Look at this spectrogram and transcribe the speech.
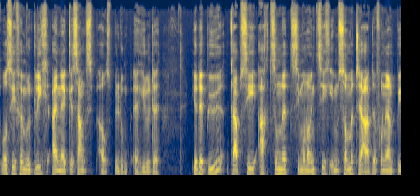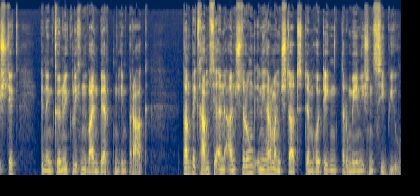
wo sie vermutlich eine Gesangsausbildung erhielte. Ihr Debüt gab sie 1897 im Sommertheater von Jan Bischek in den königlichen Weinbergen in Prag. Dann bekam sie eine Anstellung in Hermannstadt, dem heutigen rumänischen Sibiu.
